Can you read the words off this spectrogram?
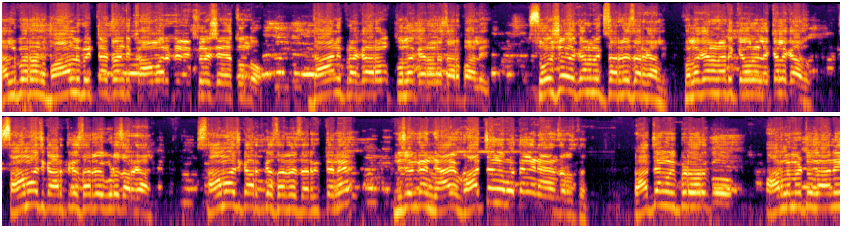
నలభై రెండు వాళ్ళు పెట్టినటువంటి కామారెడ్డి డిక్లరేషన్ అవుతుందో దాని ప్రకారం కులకరణ జరపాలి. సోషియో ఎకనామిక్ సర్వే జరగాలి. కులకరణ అంటే కేవలం లెక్కలే కాదు సామాజిక ఆర్థిక సర్వే కూడా జరగాలి. సామాజిక ఆర్థిక సర్వే జరిగితేనే నిజంగా న్యాయం రాజ్యాంగబద్ధంగా న్యాయం జరుగుతుంది. రాజ్యాంగం ఇప్పటి వరకు పార్లమెంటు కానీ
